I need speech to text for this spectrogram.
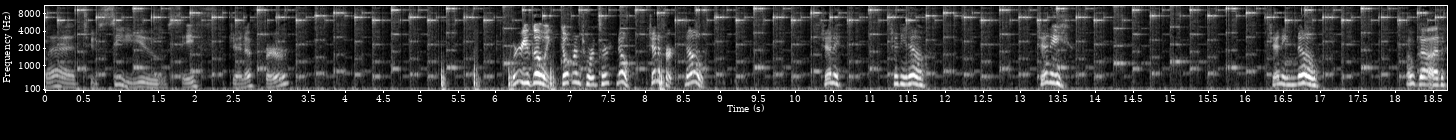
Glad to see you safe, Jennifer. Where are you going? Don't run towards her. No, Jennifer, no. Jenny. Jenny, no. Jenny. Jenny, no. Oh god.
